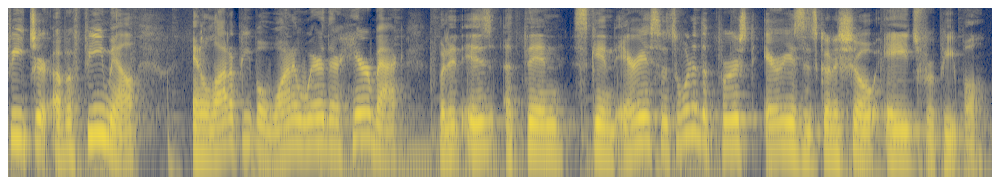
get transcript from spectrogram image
feature of a female, and a lot of people want to wear their hair back, but it is a thin skinned area. So it's one of the first areas that's going to show age for people.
